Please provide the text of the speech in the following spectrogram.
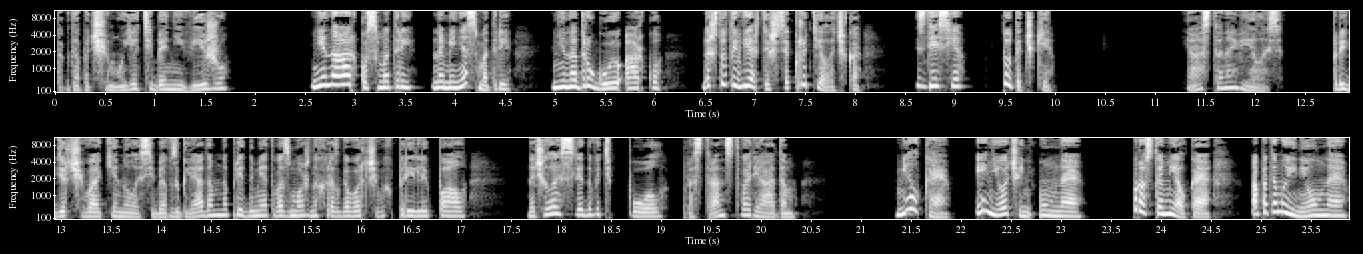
«Тогда почему я тебя не вижу?» «Не на арку смотри, на меня смотри, не на другую арку. Да что ты вертишься, крутелочка? Здесь я, туточки». Я остановилась. Придирчиво окинула себя взглядом на предмет возможных разговорчивых прилипал. Начала исследовать пол, пространство рядом. Мелкая и не очень умная. Просто мелкая, а потому и не умная.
